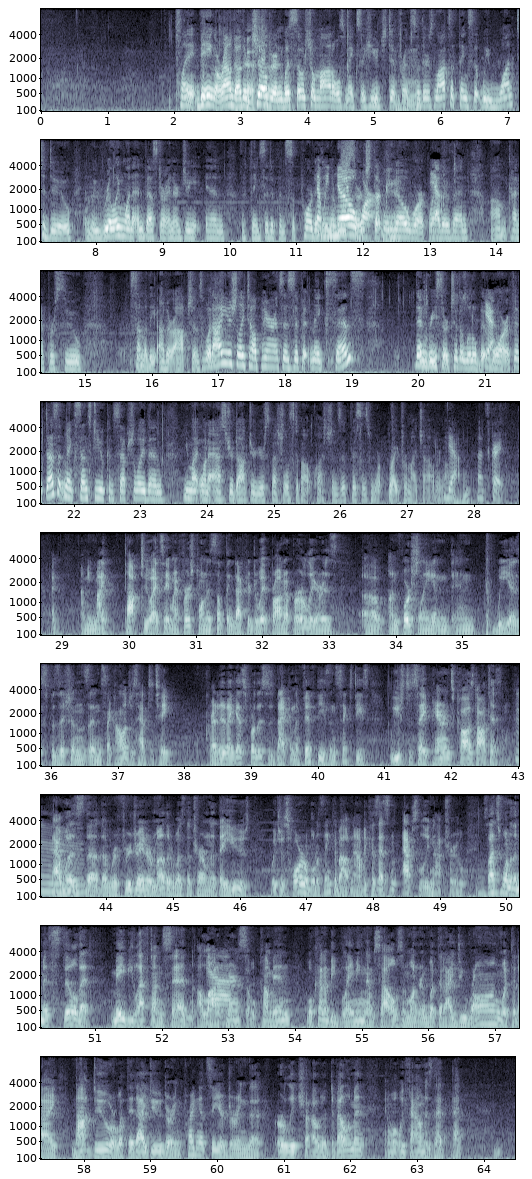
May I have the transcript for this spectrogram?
play, being around other children with social models makes a huge difference. So there's lots of things that we want to do, and we really want to invest our energy in the things that have been supported That in we the know research work. that we Yeah. know work, Yeah. rather than um, kind of pursue some of the other options. What I usually tell parents is if it makes sense. Then research it a little bit Yeah. more. If it doesn't make sense to you conceptually, then you might want to ask your doctor, your specialist about questions if this is right for my child or not. yeah, that's great. I, I mean, my top two, I'd say my first one is something Dr. DeWitt brought up earlier is, uh, unfortunately, and, and we as physicians and psychologists have to take credit, I guess, for this, is back in the 50s and 60s, we used to say parents caused autism. That was the, the refrigerator mother was the term that they used, which is horrible to think about now because that's absolutely not true. So that's one of the myths still that may be left unsaid. A lot Yeah. of parents that will come in will kind of be blaming themselves and wondering what did I do wrong, what did I not do, or what did I do during pregnancy or during the early childhood development. And what we found is that that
